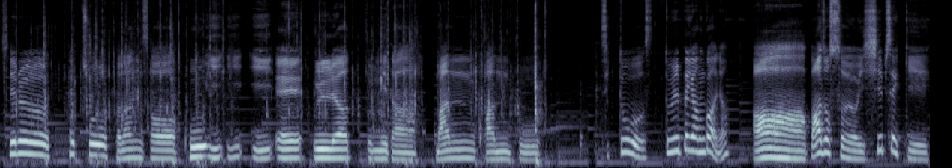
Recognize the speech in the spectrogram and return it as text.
시르 태초 변환서 9222에 울렸습니다. 만관부 또, 또 1빼기 하는 거 아니야? 아 빠졌어요 이 씹새끼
